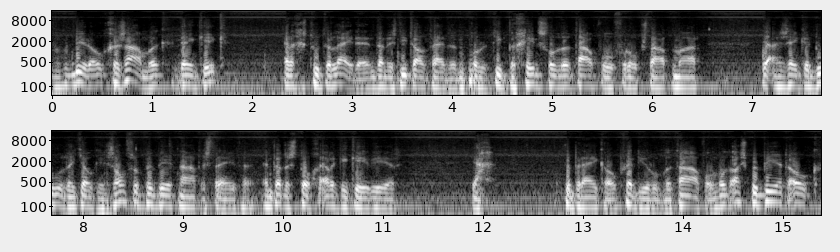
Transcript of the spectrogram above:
we proberen ook gezamenlijk, denk ik, ergens toe te leiden. En dan is niet altijd een politiek beginsel dat daarvoor voorop staat, maar ja, en zeker doel dat je ook in Zandvoort probeert na te streven. En dat is toch elke keer weer, ja, te bereiken ook, die ronde tafel. Want als je probeert ook,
